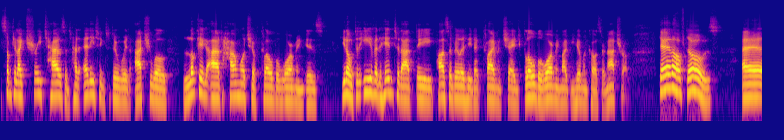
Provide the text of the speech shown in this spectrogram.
something like 3,000 had anything to do with actual looking at how much of global warming is, you know, to even hint at the possibility that climate change, global warming might be human caused or natural. Then, of those, uh,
